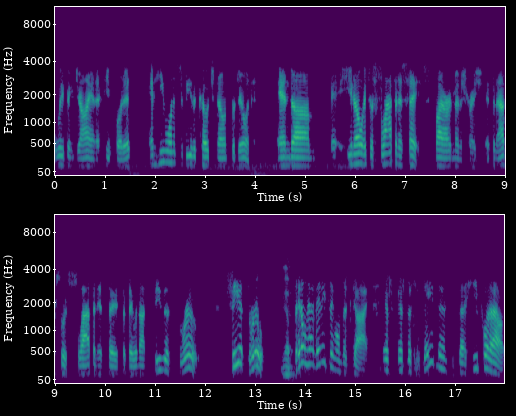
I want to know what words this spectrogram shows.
sleeping giant, as he put it, and he wanted to be the coach known for doing it. And um, you know, it's a slap in his face by our administration. It's an absolute slap in his face that they would not see this through, see it through. Yep. They don't have anything on this guy. If if the statements that he put out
